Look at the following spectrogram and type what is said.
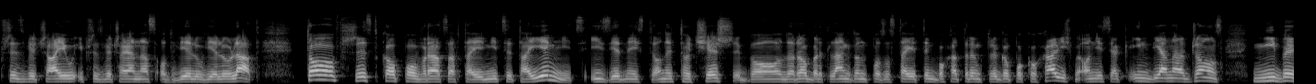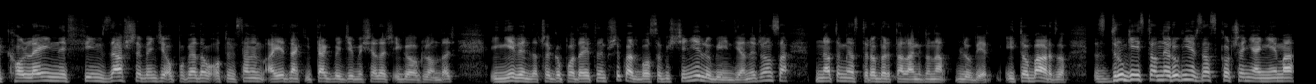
przyzwyczaił i przyzwyczaja nas od wielu, wielu lat. To wszystko powraca w tajemnicy tajemnic i z jednej strony to cieszy, bo Robert Langdon pozostaje tym bohaterem, którego pokochaliśmy. On jest jak Indiana Jones. Niby kolejny film zawsze będzie opowiadał o tym samym, a jednak i tak będziemy siadać i go oglądać. I nie wiem dlaczego podaję ten przykład, bo osobiście nie lubię Indiana Jonesa, natomiast Roberta Langdona lubię i to bardzo. Z drugiej strony również zaskoczenia nie ma,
